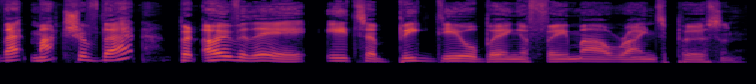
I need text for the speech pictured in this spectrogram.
that much of that, but over there, it's a big deal being a female reins person.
